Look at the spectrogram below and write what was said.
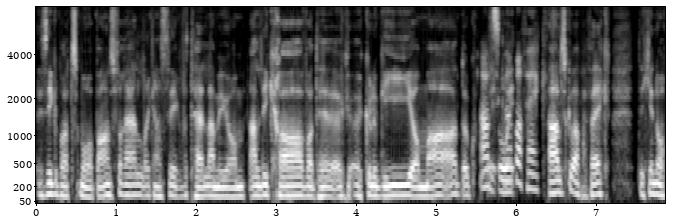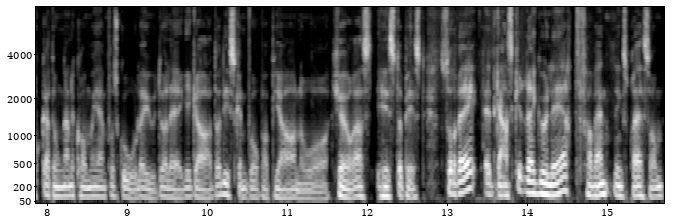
Jeg er sikker på at småbarnsforeldre kan fortelle mye om alle de kravene til økologi og mat. Og, Alt skal være perfekt. Alt skal være perfekt. Det er ikke nok at ungene kommer hjem fra skole, er ute og leker i gata. De skal gå på piano og kjøres hist og pist. Så det er et ganske regulert forventningspress som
